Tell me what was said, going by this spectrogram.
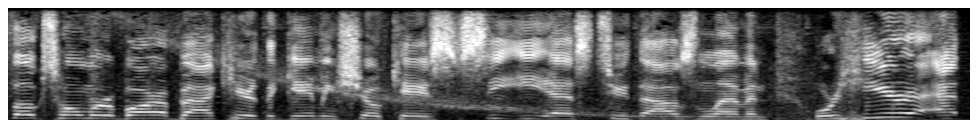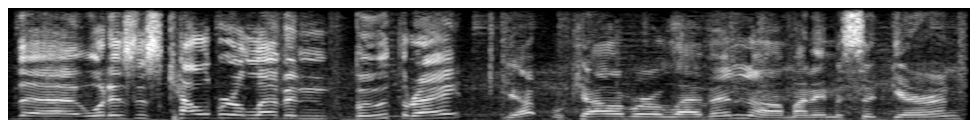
Folks, Homer Ibarra back here at the Gaming Showcase CES 2011. We're here at the, what is this, Calibur 11 booth, right? Yep, we're Calibur 11. Uh, my name is Sid Garrand.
